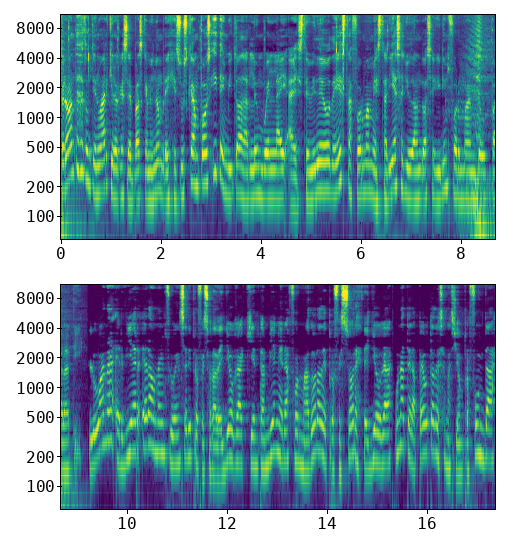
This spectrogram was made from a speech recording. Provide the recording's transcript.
Pero antes de continuar quiero que sepas que mi nombre es Jesús Campos y te invito a darle un buen like a este video, de esta forma me estarías ayudando a seguir informando para ti. Luana Herbier era una influencer y profesora de yoga, quien también era formadora de profesores de yoga, una terapeuta de sanación profunda,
